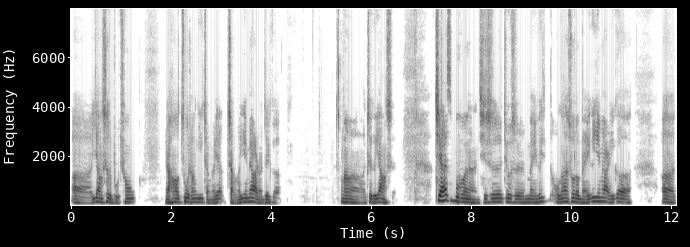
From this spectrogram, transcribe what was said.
呃样式的补充，然后做成你整个页整个页面的这个嗯这个样式。GS 部分其实就是每个我刚才说了每一个页面一个呃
